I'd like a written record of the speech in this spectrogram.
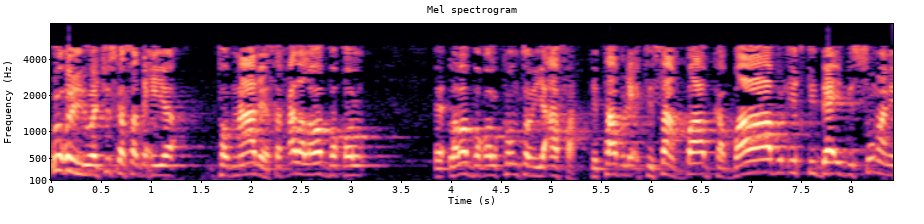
wuxuu yidhi waa juska saddex iyo tobnaade safxada laba boqol laba boqol konton iyo afar kitaab اlictisaam baabka baab اliqtidaa'i bisunani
